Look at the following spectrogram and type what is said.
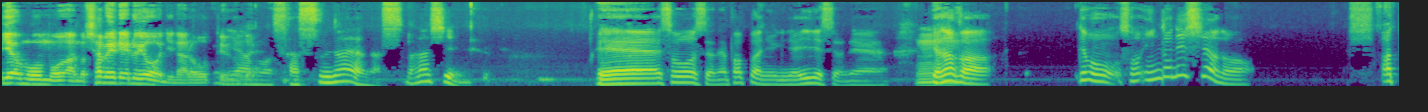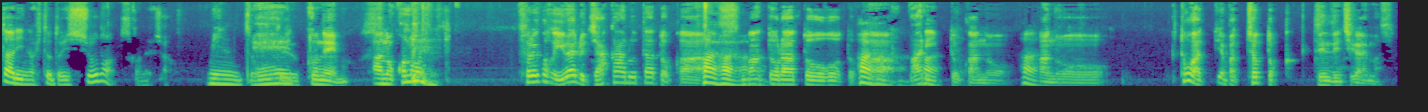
いや、もう、もう、あの、喋れるようになろうっていういや、ので。もうさすがやな。素晴らしいね。ええそうですよね。パプアニューギニアいいですよね。ういや、なん、か、でも、そのインドネシアのあたりの人と一緒なんですかね、じゃあ。民族ってえいうか。ーっとね、あの、この、それこそいわゆるジャカルタとか、はいはいはいスマトラ島とはいはいはい、かバリとかの、はいあの、とはやっぱちょっと全然違います。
